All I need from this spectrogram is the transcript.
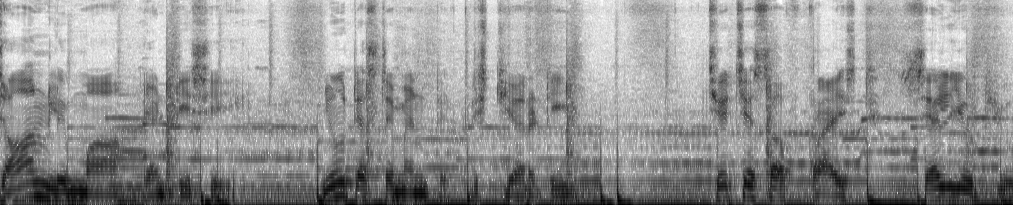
జాన్ లిమ్మా NTC new testament Christianity churches of Christ salute you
